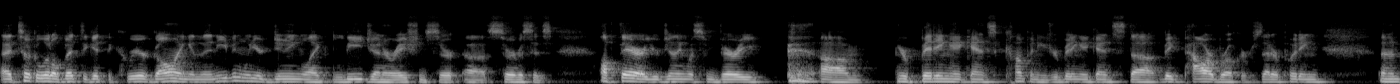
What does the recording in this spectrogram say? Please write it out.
it took a little bit to get the career going, and then even when you're doing like lead generation ser- uh, services, up there you're dealing with some very um, you're bidding against companies, you're bidding against uh, big power brokers that are putting a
